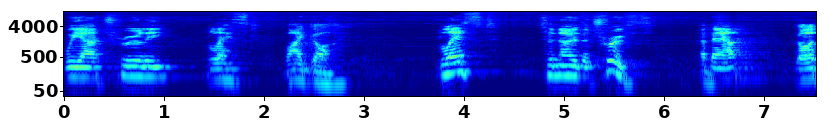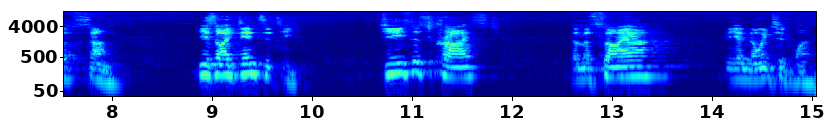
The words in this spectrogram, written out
we are truly blessed by God. Blessed to know the truth about God's Son, his identity, Jesus Christ, the Messiah, the Anointed One.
